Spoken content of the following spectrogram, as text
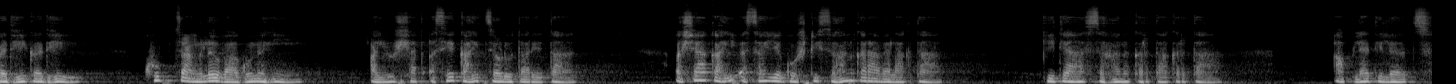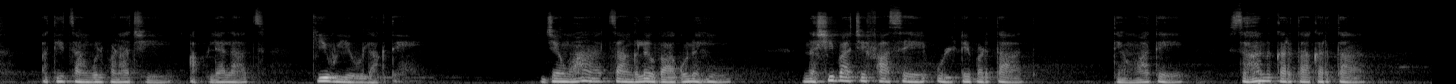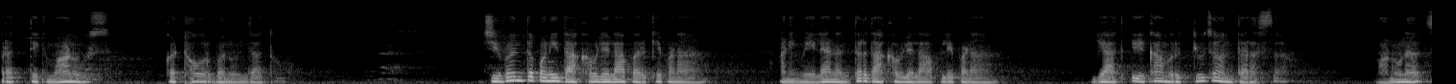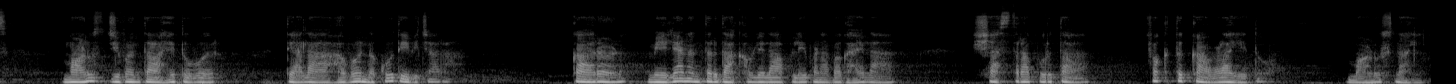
कधीकधी खूप चांगलं वागूनही आयुष्यात असे काही चढउतार येतात. अशा काही असह्य गोष्टी सहन कराव्या लागतात की त्या सहन करता करता आपल्यातीलच अति चांगुलपणाची आपल्यालाच कीव येऊ लागते. जेव्हा चांगलं वागूनही नशिबाचे फासे उलटे पडतात तेव्हा ते सहन करता करता प्रत्येक माणूस कठोर बनून जातो. जिवंतपणी दाखवलेला परकेपणा आणि मेल्यानंतर दाखवलेला आपलेपणा यात एका मृत्यूचं अंतर असतं. म्हणूनच माणूस जिवंत आहे तोवर त्याला हवं नको ते विचारा. कारण मेल्यानंतर दाखवलेला आपलेपणा बघायला शास्त्रापुरता फक्त कावळा येतो. माणूस नाही.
